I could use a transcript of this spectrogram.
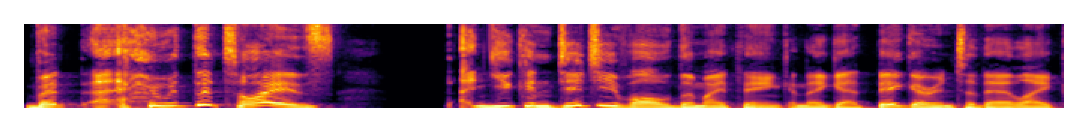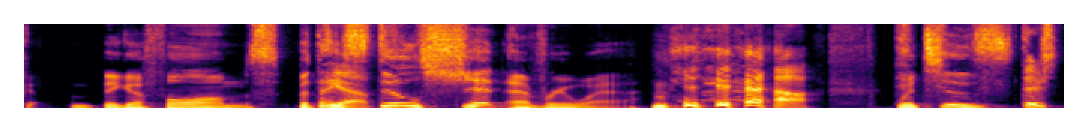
but uh, with the toys, uh, you can digivolve them, I think, and they get bigger into their like bigger forms, but they Yeah. still shit everywhere, yeah. which is There's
